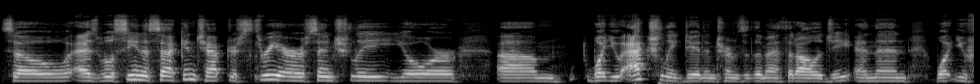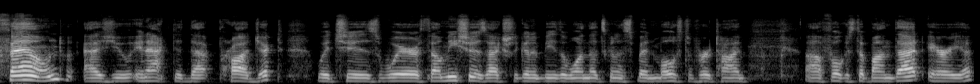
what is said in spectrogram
So as we'll see in a second, chapters 3 are essentially your um, what you actually did in terms of the methodology and then what you found as you enacted that project, which is where Thelmisha is actually going to be the one that's going to spend most of her time uh, focused upon that area.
